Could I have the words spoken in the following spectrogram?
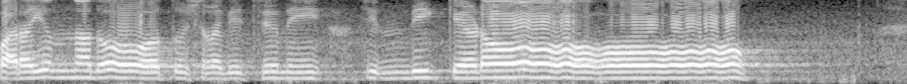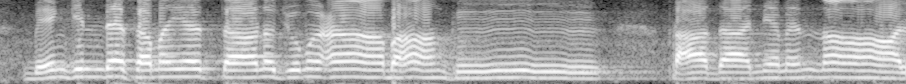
പറയുന്നതോ തുശ്രവിച്ച് നീ ചിന്തിക്കടോ. ബാങ്കിന്റെ സമയത്താണ് ജുമാ ബാങ്ക്. പ്രാധാന്യമെന്നാൽ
